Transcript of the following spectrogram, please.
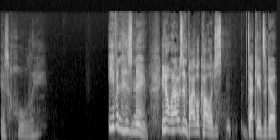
is holy. Even his name. You know, when I was in Bible college decades ago,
